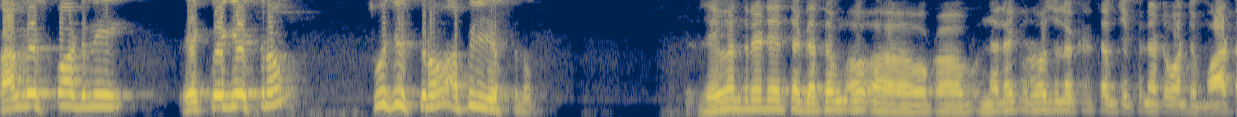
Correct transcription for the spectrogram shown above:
కాంగ్రెస్ పార్టీని రిక్వెస్ట్ చేస్తున్నాం సూచిస్తున్నాం అప్పీల్ చేస్తున్నాం. రేవంత్ రెడ్డి అయితే గతం ఒక నెల రోజుల క్రితం చెప్పినటువంటి మాట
